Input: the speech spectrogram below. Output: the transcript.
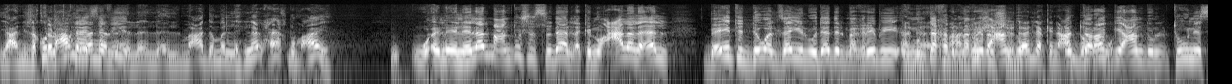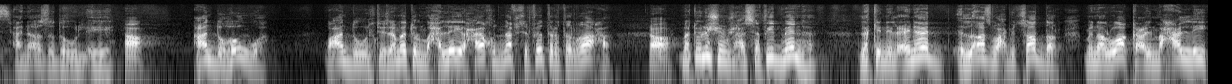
يعني إذا كنت هاخد أنا الميعاد ده ما الهلال هياخده معايا. والهلال ما عندوش السودان لكنه على الأقل بقية الدول زي الوداد المغربي المنتخب المغربي عنده السودان، لكن عنده هو. الترجي عنده تونس. أنا قصدي أقول إيه؟ آه. عنده هو وعنده التزاماته المحلية هياخد نفس فتره الراحة. آه. ما تقوليش مش هستفيد منها. لكن العناد اللي أصبح بيتصدر من الواقع المحلي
